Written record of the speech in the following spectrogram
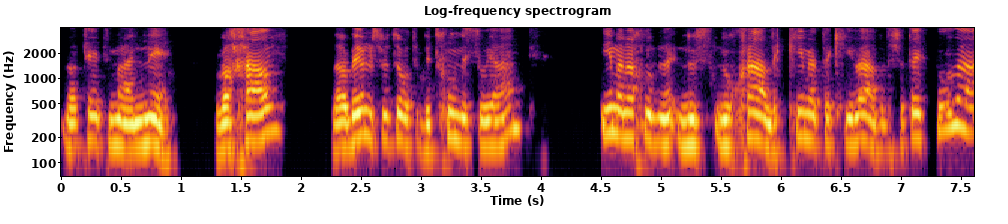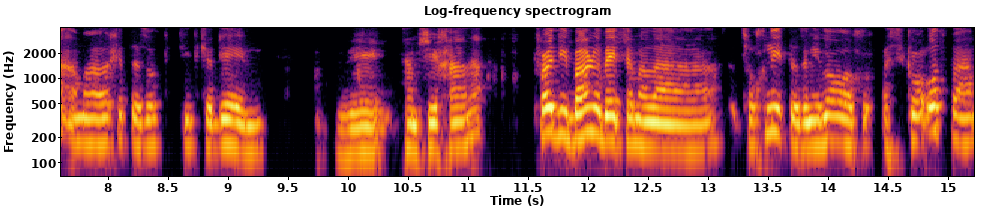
לתת מענה רחב להרבה מוסדות בתחום מסוים. אם אנחנו נוכל להקים את הקהילה ולשתף פעולה המערכת הזאת תתקדם ותמשיך הלאה. כבר דיברנו בעצם על התוכנית אז אני לא אזכור עוד פעם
